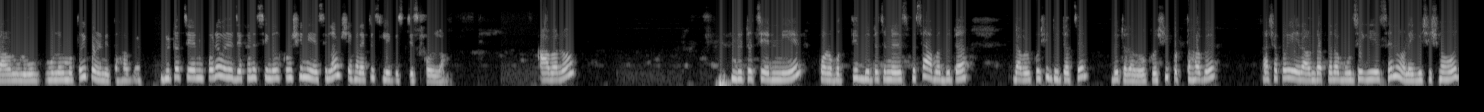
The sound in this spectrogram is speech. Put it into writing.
রাউন্ডগুলোর মতোই করে নিতে হবে। দুটো চেন করে ওই যেখানে সিঙ্গেল ক্রোশি নিয়েছিলাম, সেখানে একটি স্লিপ স্টিচ করলাম। আবারও দুটো চেন নিয়ে পরবর্তী দুটো চেনের স্পেসে আবার দুটা ডাবল ক্রোশি দুইটা চেন দুইটা ডাবল ক্রোশি করতে হবে। আশা করি এই রাউন্ডটা আপনারা বুঝে গিয়েছেন, অনেক বেশি সহজ।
